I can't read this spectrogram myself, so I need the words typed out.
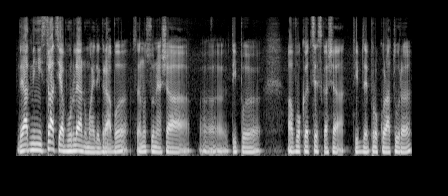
de administrația Burleanu mai degrabă, să nu sune așa uh, tip uh, avocățesc, așa, tip de procuratură,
